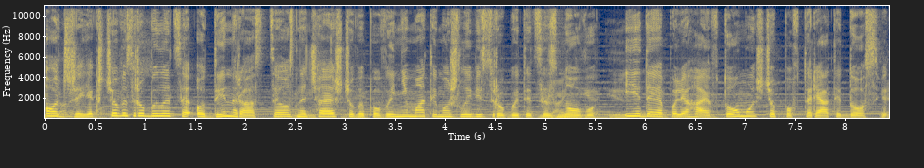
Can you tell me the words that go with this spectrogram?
Отже, якщо ви зробили це один раз, це означає, що ви повинні мати можливість зробити це знову. І ідея полягає в тому, щоб повторяти досвід.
